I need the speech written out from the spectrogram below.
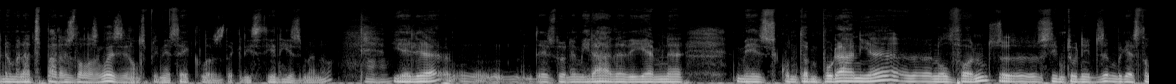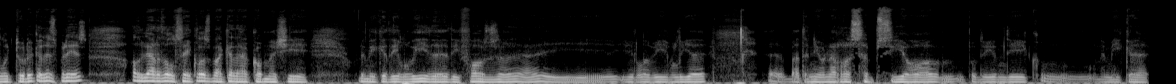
anomenats pares de l'Església en els primers segles de cristianisme, no? Uh -huh. I ella, des d'una mirada, diguem-ne, més contemporània, en el fons, eh, sintonitza amb aquesta lectura que després, al llarg dels segles, va quedar com així una mica diluïda, difosa, eh? I, i la Bíblia eh, va tenir una recepció, podríem dir, una mica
